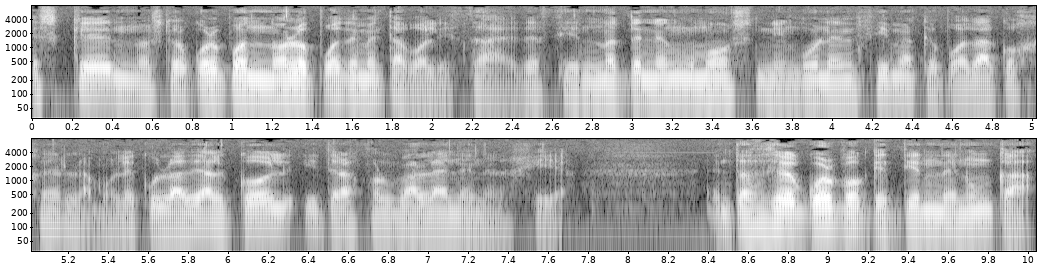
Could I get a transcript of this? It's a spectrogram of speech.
es que nuestro cuerpo no lo puede metabolizar, es decir, no tenemos ninguna enzima que pueda coger la molécula de alcohol y transformarla en energía. Entonces el cuerpo que tiende nunca,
